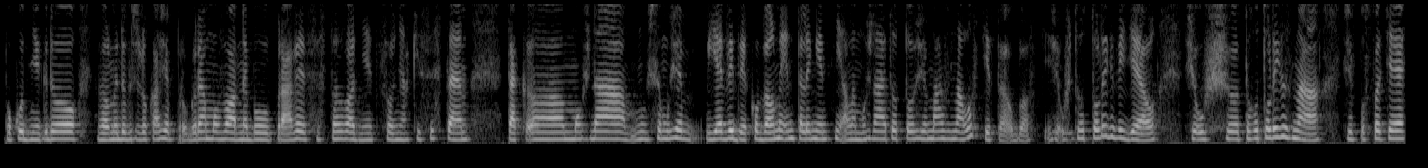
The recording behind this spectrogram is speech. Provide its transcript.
pokud někdo velmi dobře dokáže programovat nebo právě sestavovat něco, nějaký systém, tak uh, možná se může jevit jako velmi inteligentní, ale možná je to to, že má znalosti v té oblasti, že už toho tolik viděl, že už toho tolik zná, že v podstatě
